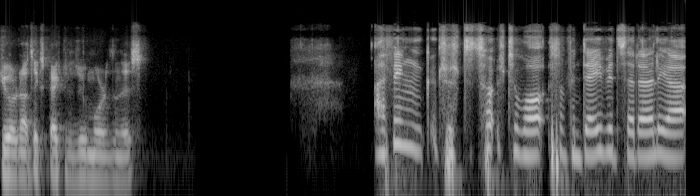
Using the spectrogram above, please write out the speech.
You're not expected to do more than this. I think just to touch to what something David said earlier,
